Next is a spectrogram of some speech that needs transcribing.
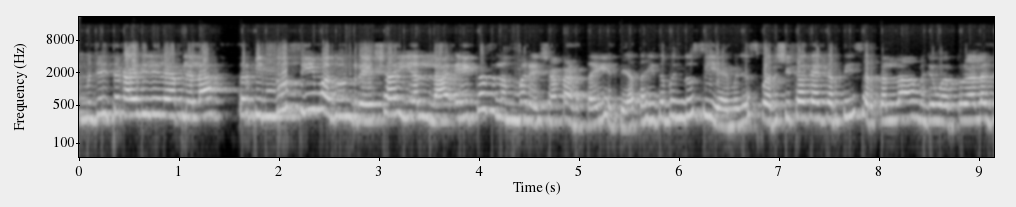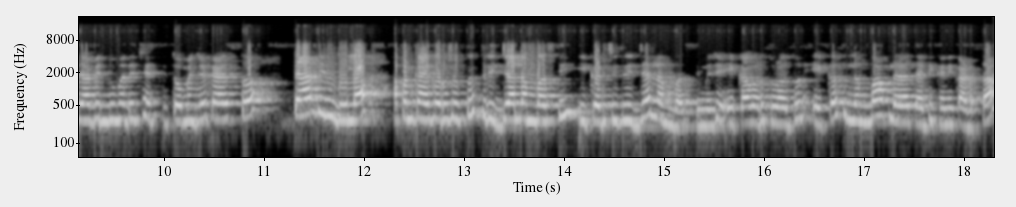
म्हणजे इथं काय दिलेलं आहे आपल्याला? तर बिंदू सी मधून रेषा यलला एकच लंब रेषा काढता येते. आता इथं बिंदू सी आहे. म्हणजे स्पर्शिका काय करते? सर्कलला म्हणजे वर्तुळाला ज्या बिंदूमध्ये छेदते तो म्हणजे काय असतं? त्या बिंदूला आपण काय करू शकतो? त्रिज्या लंब असती इकडची त्रिज्या लंब असती. म्हणजे एका वर्तुळातून एकच लंब आपल्याला त्या ठिकाणी काढता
